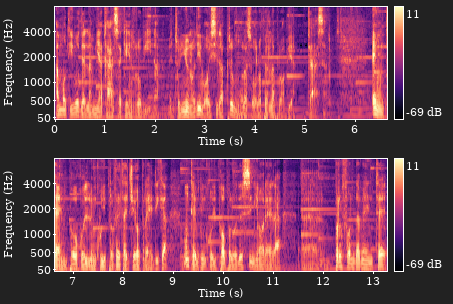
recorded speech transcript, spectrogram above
a motivo della mia casa che è in rovina, mentre ognuno di voi si dà premura solo per la propria casa. È un tempo, quello in cui il profeta Ageo predica, un tempo in cui il popolo del Signore era eh, profondamente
